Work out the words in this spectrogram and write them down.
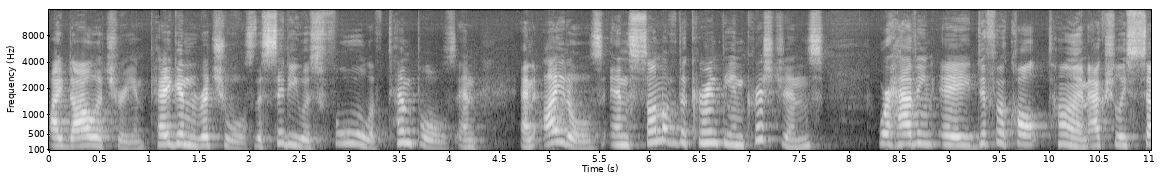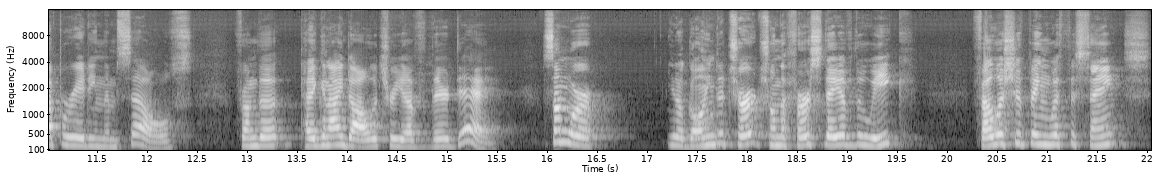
idolatry and pagan rituals. The city was full of temples and, and idols, and some of the Corinthian Christians were having a difficult time actually separating themselves from the pagan idolatry of their day. Some were, you know, going to church on the first day of the week, fellowshipping with the saints,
